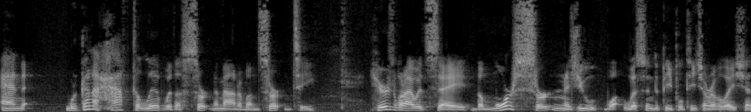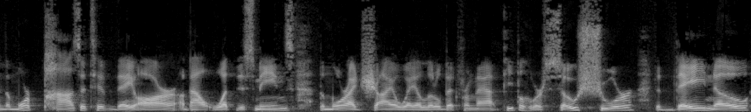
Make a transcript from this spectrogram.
And we're gonna have to live with a certain amount of uncertainty here's what I would say. The more certain as you listen to people teach on Revelation, the more positive they are about what this means, the more I'd shy away a little bit from that. People who are so sure that they know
